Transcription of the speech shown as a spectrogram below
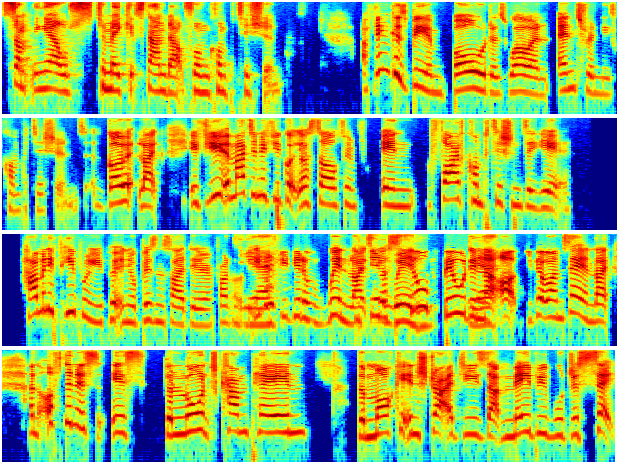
something else to make it stand out from competition I think as being bold as well and entering these competitions. Go like if you imagine if you got yourself in in five competitions a year, how many people are you putting your business idea in front of? Yeah. Even if you didn't win, like you're didn't win. still building that up. You get what I'm saying? Like, and often it's it's the launch campaign, the marketing strategies that maybe will just set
